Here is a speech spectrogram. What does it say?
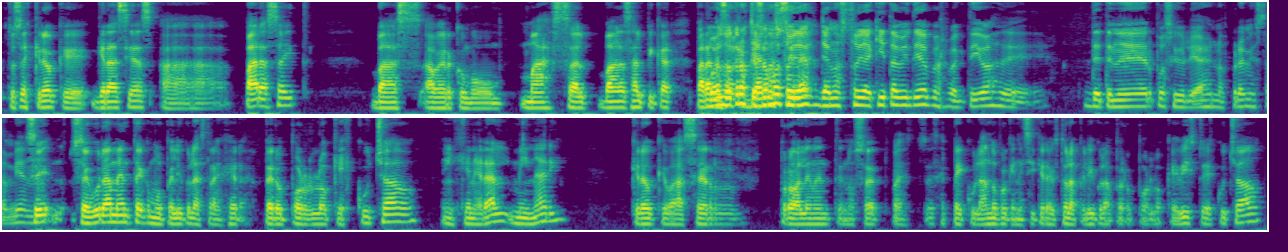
Entonces creo que gracias a Parasite vas a ver como más sal, van a salpicar. Para nosotros que somos ya no estoy aquí también tiene perspectivas de, de tener posibilidades en los premios también. Sí, seguramente como película extranjera, pero por lo que he escuchado, en general, Minari creo que va a ser probablemente, no sé, pues, especulando porque ni siquiera he visto la película, pero por lo que he visto y escuchado,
